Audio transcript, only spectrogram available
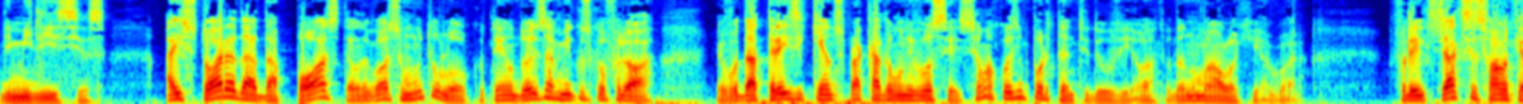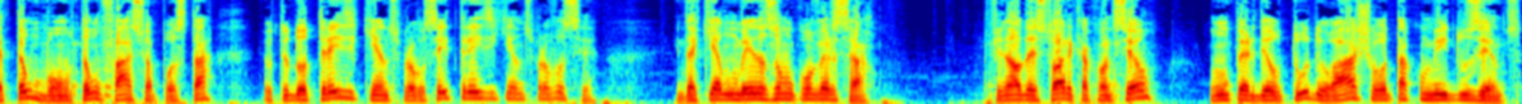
de milícias. A história da, da aposta é um negócio muito louco. Eu tenho dois amigos que eu falei, ó, eu vou dar 3,500 para cada um de vocês. Isso é uma coisa importante de ouvir. Ó, tô dando uma aula aqui agora. Falei, já que vocês falam que é tão bom, tão fácil apostar, eu te dou 3,500 para você e 3,500 para você. E daqui a um mês nós vamos conversar. Final da história que aconteceu? Um perdeu tudo, eu acho, o outro tá com 1.200.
